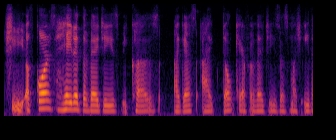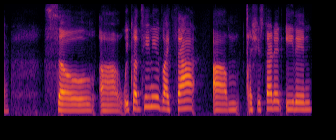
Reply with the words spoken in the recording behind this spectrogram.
She, of course, hated the veggies because I guess I don't care for veggies as much either. So uh, we continued like that. Um, and she started eating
